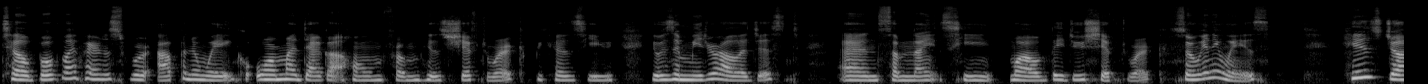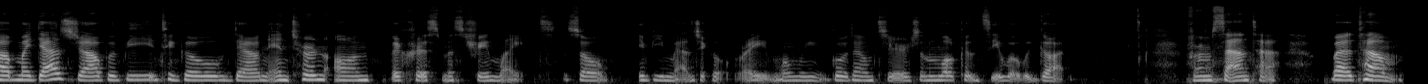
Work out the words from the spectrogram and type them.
till both my parents were up and awake or my dad got home from his shift work because he he was a meteorologist and some nights he well they do shift work. So anyways, his job, my dad's job, would be to go down and turn on the Christmas tree lights. So it'd be magical, right? When we go downstairs and look and see what we got from Santa. But, um,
